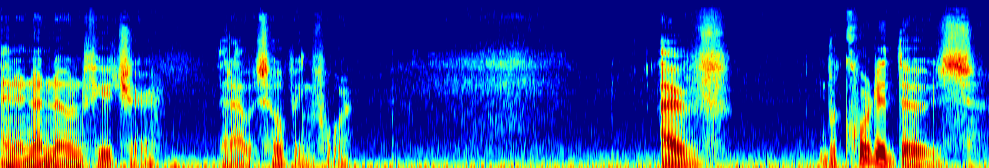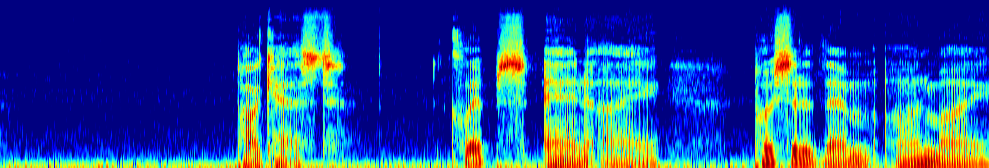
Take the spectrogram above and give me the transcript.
and an unknown future that I was hoping for. I've recorded those podcast clips and I posted them on my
